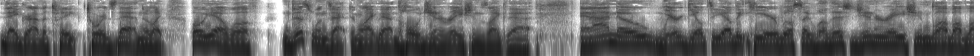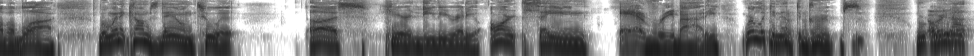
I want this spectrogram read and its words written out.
they gravitate towards that and they're like, oh yeah, well, if this one's acting like that, the whole generation's like that. And I know we're guilty of it here. We'll say, well, this generation, blah, blah, blah, blah, blah. But when it comes down to it, us here at DV Radio aren't saying everybody. We're looking at the groups. We're, Oh, we're yeah. not,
